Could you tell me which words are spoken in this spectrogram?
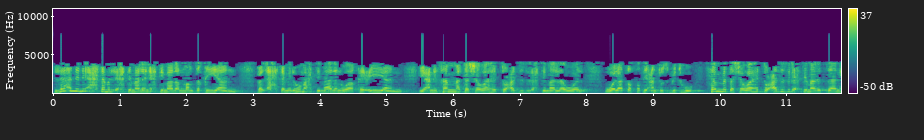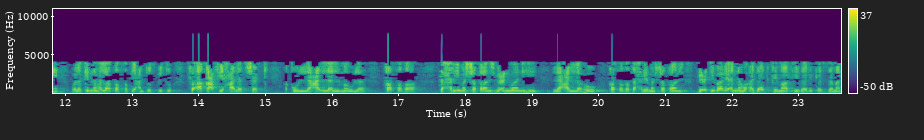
لا أنني أحتمل الاحتمالين احتمالا منطقيا بل أحتملهما احتمالا واقعيا. يعني ثمة شواهد تعزز الاحتمال الأول ولا تستطيع أن تثبته. ثمة شواهد تعزز الاحتمال الثاني ولكنها لا تستطيع أن تثبته. فأقع في حالة شك. أقول لعل المولى قصد تحريم الشطرنج بعنوانه لعله قصد تحريم الشطرنج باعتبار أنه أداة قمار في ذلك الزمان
